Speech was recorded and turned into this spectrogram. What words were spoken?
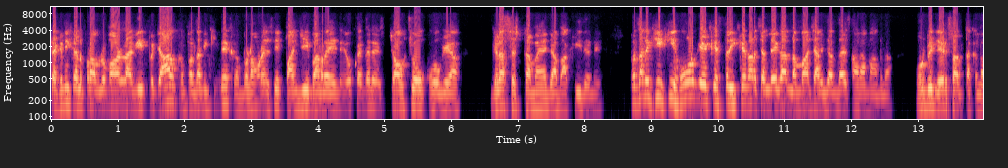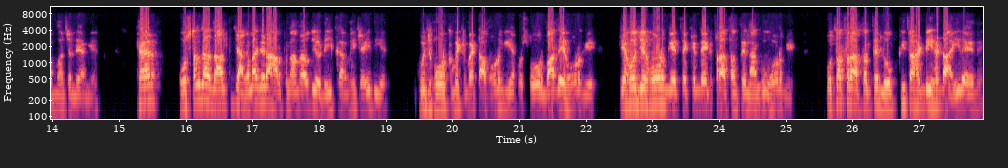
ਟੈਕਨੀਕਲ ਪ੍ਰੋਬਲਮ ਆਉਣ ਲੱਗੀ 50 ਕੁ ਪਤਾ ਨਹੀਂ ਕਿਹਨੇ ਬਣਾਉਣੇ ਸੀ, ਪੰਜ ਹੀ ਬਣ ਰਹੇ ਨੇ, ਉਹ ਕਹਿੰਦੇ ਨੇ ਚੌਕ ਚੌਕ ਹੋ ਗਿਆ, ਜਿਹੜਾ ਸਿਸਟਮ ਹੈ ਜਾਂ ਬਾਕੀ ਦੇ ਨੇ। ਪਤਾ ਨਹੀਂ ਕੀ ਕੀ ਹੋਣਗੇ, ਕਿਸ ਤਰੀਕੇ ਨਾਲ ਚੱਲੇਗਾ, ਲੰਮਾ ਚੱਲ ਜਾਂਦਾ ਹੈ ਸਾਰਾ ਮਾਮਲਾ। ਹੁਣ ਵੀ ਡੇਢ ਸਾਲ ਤੱਕ ਲੰਮਾ ਚੱਲਿਆ ਗਿਆ। ਖੈਰ, ਹੋ ਸਕਦਾ ਅਦਾਲਤ 'ਚ ਅਗਲਾ ਜਿਹੜਾ ਹਲਫਨਾਮਾ ਉਹਦੀ ਉਡੀਕ ਕਰਨੀ ਚਾਹੀਦੀ ਹੈ। ਕੁਝ ਹੋਰ ਕਮਿਟਮੈਂਟਾਂ ਹੋਣਗੀਆਂ, ਕੁਝ ਹੋਰ ਵਾਅਦੇ ਹੋਣਗੇ। ਕਿਹੋ ਜਿਹੇ ਹੋਣਗੇ ਤੇ ਕਿੰਨੇ ਕੁ ਧਰਾਤਲ ਤੇ ਲਾਗੂ ਹੋਣਗੇ। ਉਹ ਤਾਂ ਧਰਾਤਲ ਤੇ ਲੋਕੀ ਤਾਂ ਹੱਡੀ ਹੰਢਾ ਹੀ ਰਹੇ ਨੇ।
